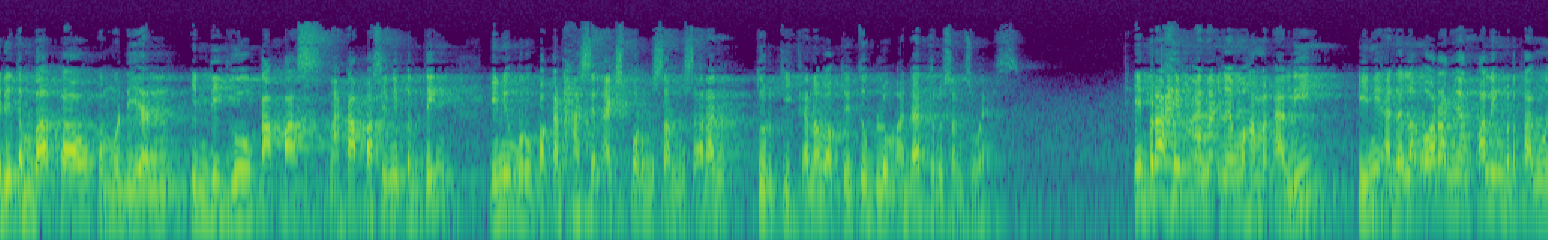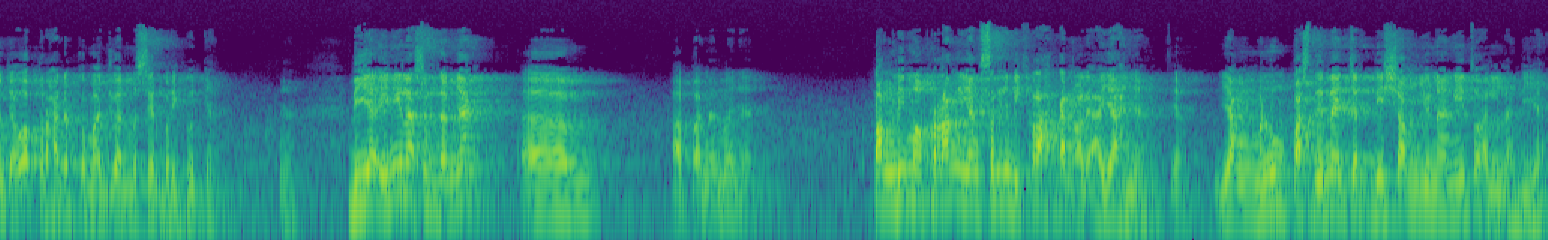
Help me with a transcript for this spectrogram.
Jadi tembakau kemudian indigo kapas. Nah kapas ini penting. Ini merupakan hasil ekspor besar-besaran Turki karena waktu itu belum ada terusan Suez Ibrahim anaknya Muhammad Ali ini adalah orang yang paling bertanggung jawab terhadap kemajuan Mesir berikutnya. Ya. Dia inilah sebenarnya um, apa namanya panglima perang yang sering dikerahkan oleh ayahnya. Ya. Yang menumpas di Najd di Syam Yunani itu adalah dia.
